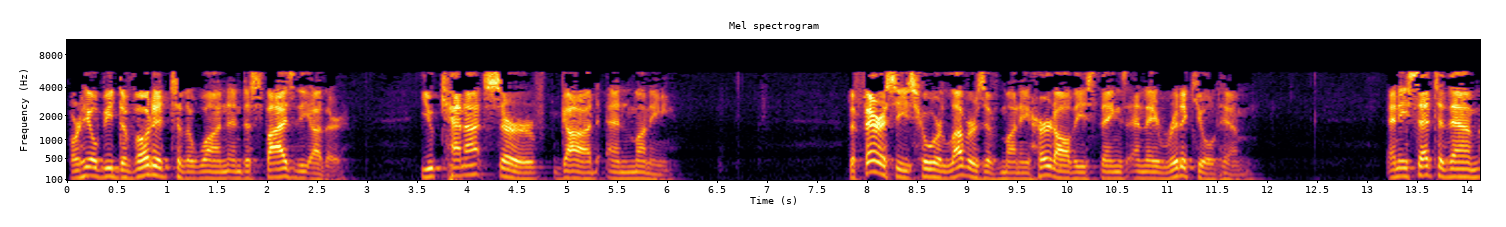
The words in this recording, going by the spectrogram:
or he will be devoted to the one and despise the other. You cannot serve God and money. The Pharisees, who were lovers of money, heard all these things, and they ridiculed him. And he said to them,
